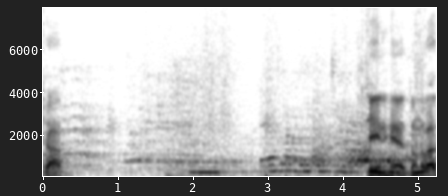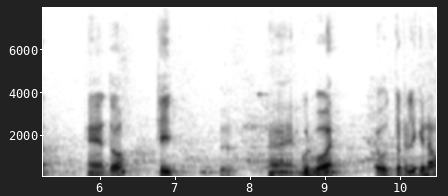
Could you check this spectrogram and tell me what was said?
সাত। তিন হ্যাঁ ধন্যবাদ। হ্যাঁ তো? ঠিক। হ্যাঁ গুড বয় এবার উত্তরটা লিখে নাও।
